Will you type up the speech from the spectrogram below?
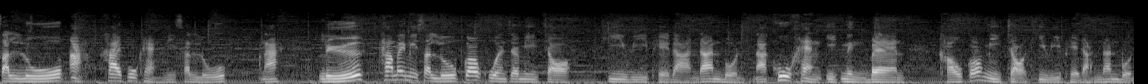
ซันลูปอะค่ายคู่แข่งมีซันลูปนะหรือถ้าไม่มีซันลูปก็ควรจะมีจอทีวีเพดานด้านบนนะคู่แข่งอีกหนึ่งแบรนด์ เขาก็มีจอทีวีเพดานด้านบน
